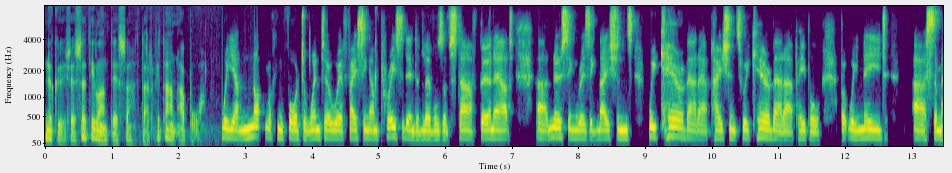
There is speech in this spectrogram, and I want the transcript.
nykyisessä tilanteessa tarvitaan apua. We are not looking forward to winter. We're facing unprecedented levels of staff burnout, uh, nursing resignations. We care about our patients, we care about our people, but we need uh, some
